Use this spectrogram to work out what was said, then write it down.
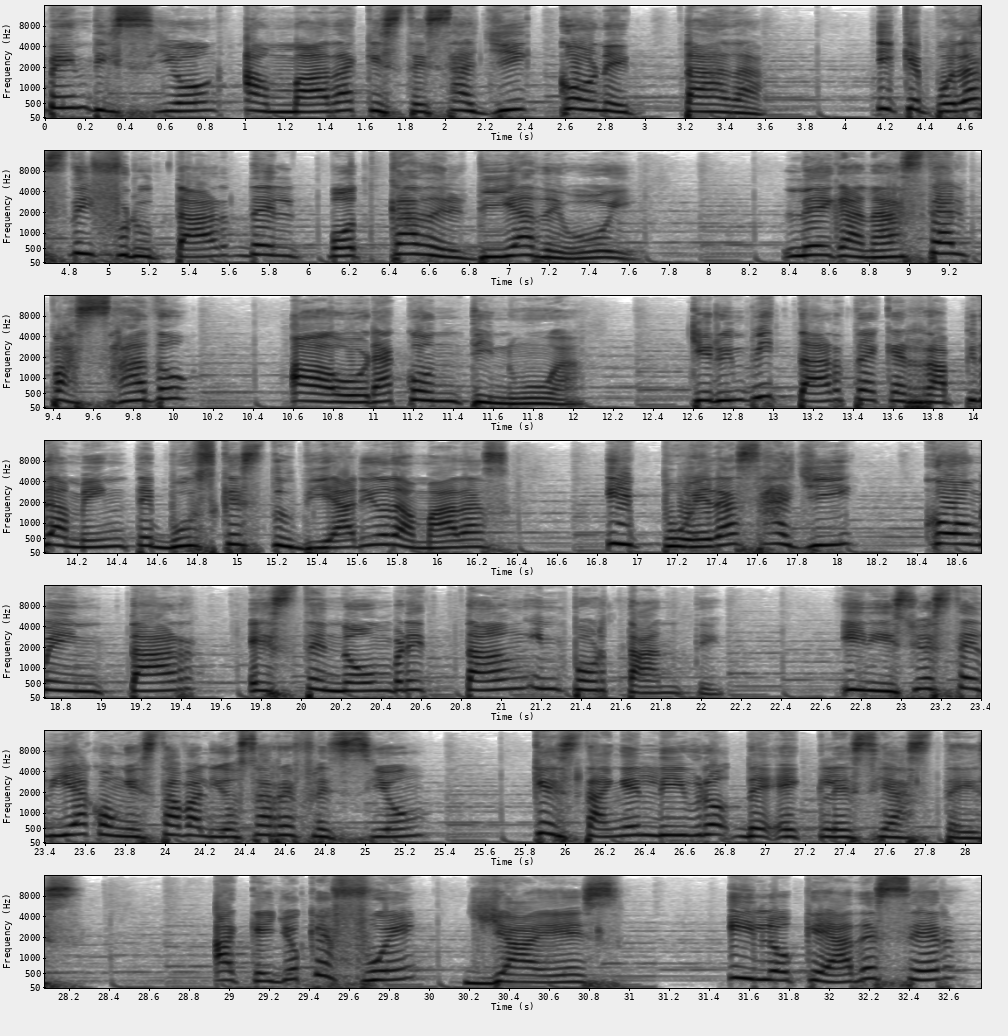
bendición, amada, que estés allí conectada y que puedas disfrutar del podcast del día de hoy. Le ganaste al pasado, ahora continúa. Quiero invitarte a que rápidamente busques tu diario de amadas y puedas allí comentar este nombre tan importante. Inicio este día con esta valiosa reflexión que está en el libro de Eclesiastés. Aquello que fue, ya es. Y lo que ha de ser,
